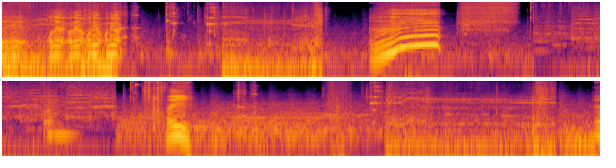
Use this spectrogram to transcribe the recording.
ええお願いお願いお願いお願い。えー、はい。ええー、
